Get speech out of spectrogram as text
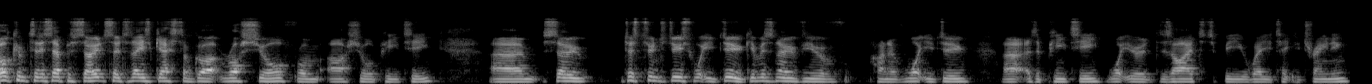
Welcome to this episode. So today's guest, I've got Ross Shore from R Shore PT. Um, so just to introduce what you do, give us an overview of kind of what you do uh, as a PT, what your desire to be, where you take your training,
